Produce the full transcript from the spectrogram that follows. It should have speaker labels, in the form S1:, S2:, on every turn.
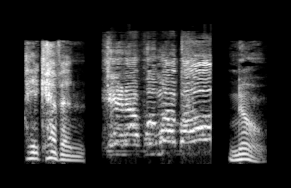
S1: Hey Kevin.
S2: No.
